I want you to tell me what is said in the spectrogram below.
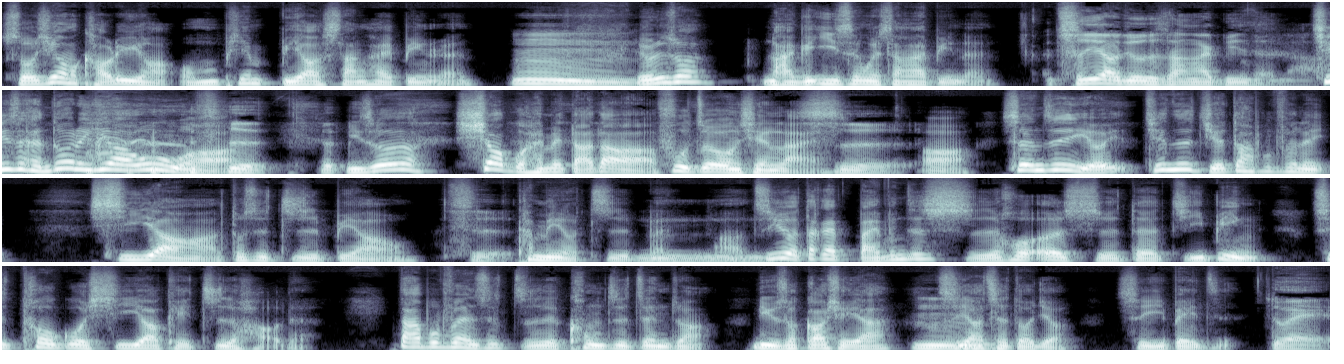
首先我们考虑哈，我们先不要伤害病人。嗯，有人说哪个医生会伤害病人？吃药就是伤害病人啊！其实很多的药物 啊，是你说效果还没达到啊，副作用先来是啊，甚至有其实绝大部分的西药啊都是治标，是它没有治本啊，只有大概百分之十或二十的疾病是透过西药可以治好的，大部分是只是控制症状，例如说高血压吃药吃多久？吃一辈子。对，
